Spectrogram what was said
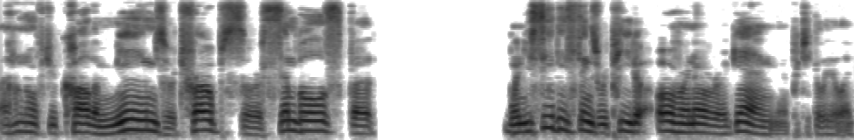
I don't know if you call them memes or tropes or symbols, but when you see these things repeat over and over again, particularly like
